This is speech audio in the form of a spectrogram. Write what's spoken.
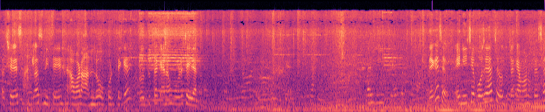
তা ছেলে সানগ্লাস নিতে আবার আনলো ওপর থেকে। রোদ্দুরটা কেন পড়েছে এই দেখো। দেখেছ? এই নিচে বোঝা যাচ্ছে রোদটা কেমন উঠেছে?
